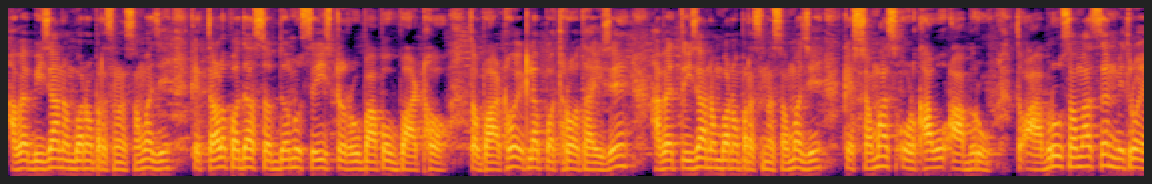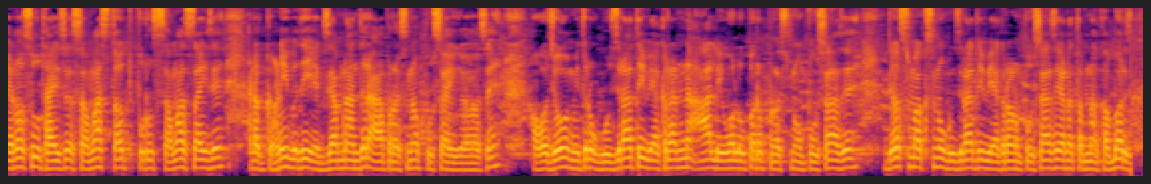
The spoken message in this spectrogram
હવે બીજા નંબરનો પ્રશ્ન સમજીએ કે તળપદા શબ્દનું શ્રેષ્ઠ રૂપ આપો ભાઠો તો ભાઠો એટલે પથરો થાય છે. હવે ત્રીજા નંબરનો પ્રશ્ન સમજીએ કે સમાસ ઓળખાવો આબરૂ. તો આબરૂ સમાસ છે ને મિત્રો, એનો શું થાય છે? સમાસ તત્પુરુષ સમાસ થાય છે. અને ઘણી બધી એક્ઝામના અંદર આ પ્રશ્ન પૂછાઈ ગયો છે. હવે જો મિત્રો, ગુજરાતી વ્યાકરણના આ લેવલ ઉપર પ્રશ્નો પૂછાશે. દસ માર્ક્સનું ગુજરાતી વ્યાકરણ પૂછાશે અને તમને ખબર છે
